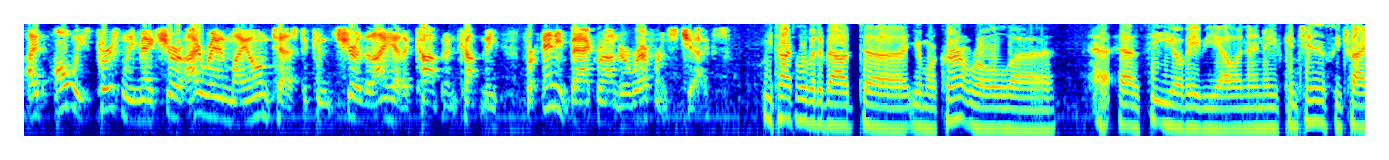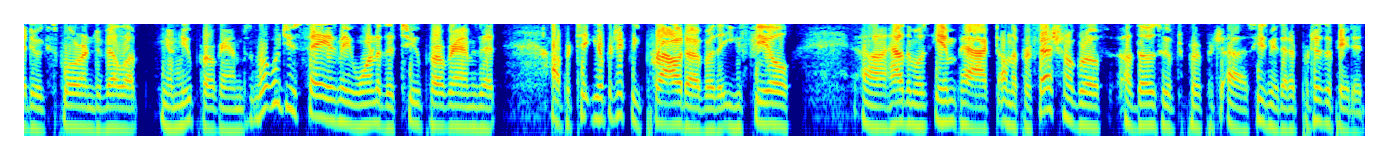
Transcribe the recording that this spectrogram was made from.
I'd always personally make sure I ran my own test to ensure that I had a competent company for any background or reference checks. We talked a little bit about uh, your more current role uh, as CEO of ABL, and I know you've continuously tried to explore and develop you know new programs. What would you say is maybe one of the two programs that are partic- you're particularly proud of, or that you feel uh, have the most impact on the professional growth of those who have, uh, excuse me, that have participated?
